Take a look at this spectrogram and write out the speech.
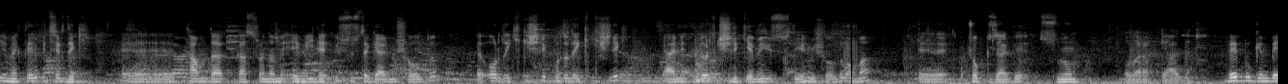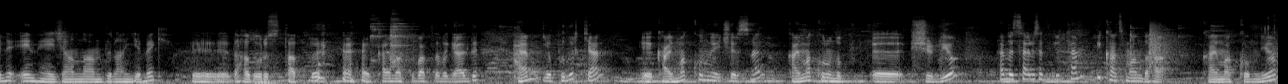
Yemekleri bitirdik. Ee, tam da gastronomi eviyle üst üste gelmiş oldu. Ee, orada iki kişilik, burada da iki kişilik. Yani dört kişilik yemeği üst üste yemiş oldum ama e, çok güzel bir sunum olarak geldi. Ve bugün beni en heyecanlandıran yemek, e, daha doğrusu tatlı, kaymaklı baklava geldi. Hem yapılırken e, kaymak konuyor içerisine, kaymak konulup e, pişiriliyor. Hem de servis edilirken bir katman daha kaymak konuluyor.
